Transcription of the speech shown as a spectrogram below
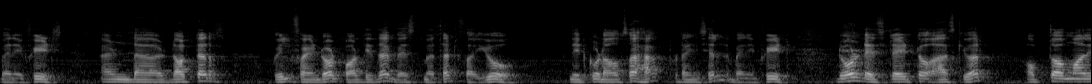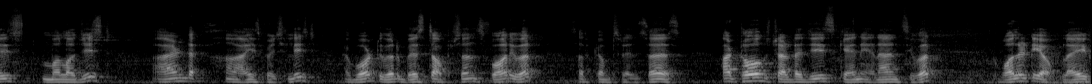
benefits and uh, will find out what is the best method for you. It could also have potential benefit. Don't hesitate to ask your ophthalmologist and uh, eye specialist about your best options for your circumstances. At home strategies can enhance your quality of life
